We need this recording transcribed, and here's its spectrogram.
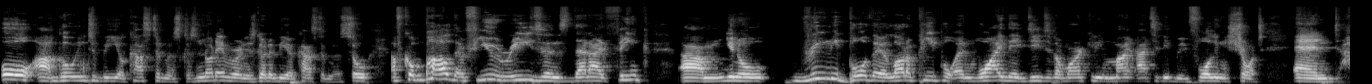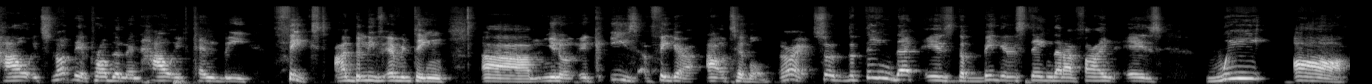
or are going to be your customers because not everyone is going to be your customers. So I've compiled a few reasons that I think, um, you know, really bother a lot of people and why their digital marketing might actually be falling short and how it's not their problem and how it can be fixed. I believe everything, um, you know, it is figure outable. All right. So the thing that is the biggest thing that I find is we are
